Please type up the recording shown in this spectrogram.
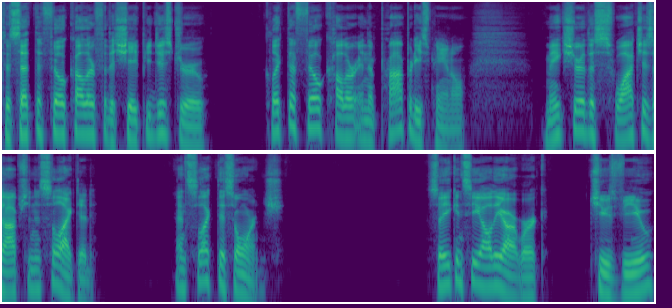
To set the fill color for the shape you just drew, click the fill color in the Properties panel, make sure the Swatches option is selected, and select this orange. So you can see all the artwork, choose View,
